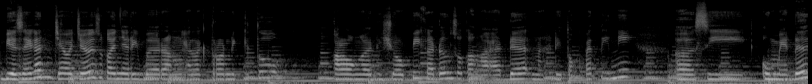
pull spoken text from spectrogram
biasanya kan cewek-cewek suka nyari barang elektronik itu kalau nggak di Shopee kadang suka nggak ada. Nah di Tokped ini eh, si Umeda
